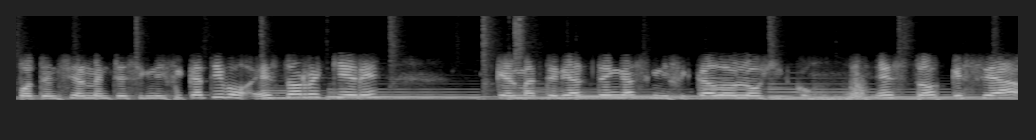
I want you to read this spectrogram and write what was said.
potencialmente significativo. Esto requiere que el material tenga significado lógico. Esto que sea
